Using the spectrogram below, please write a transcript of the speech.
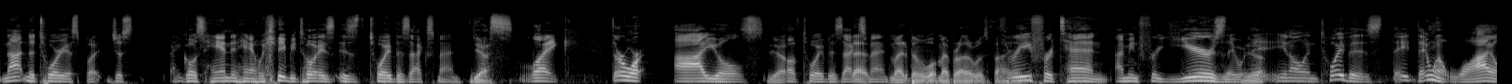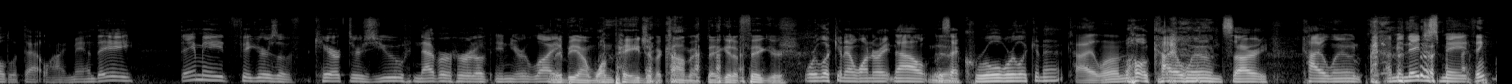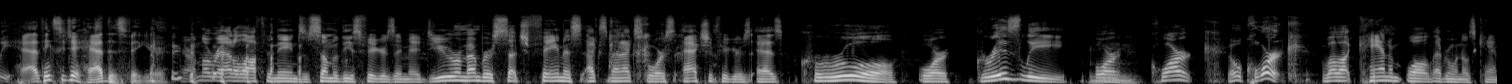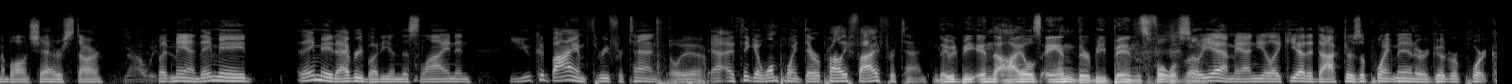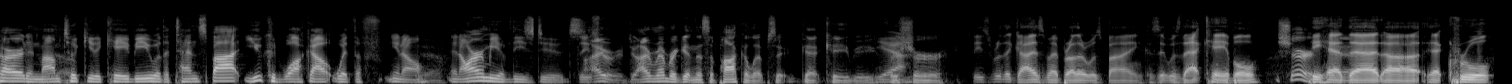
not notorious, but just it goes hand in hand with KB Toys is Toy Biz X Men. yes. Like there were aisles Yep. of Toy Biz X Men. might have been what my brother was buying. Three for ten. I mean, for years they were. Yep. They, you know, in Toy Biz, they they went wild with that line, man. They they made figures of characters you never heard of in your life. They'd be on one page of a comic. They get a figure. We're looking at one right now. Is that Krule? We're looking at. Kylun. Oh, Kyle Loon. Sorry, Kyle Loon. I mean, they just made. I think we had. I think CJ had this figure. Here, I'm gonna rattle off the names of some of these figures they made. Do you remember such famous X Men X Force action figures as Krule or Grizzly or mm. Quark? Oh, Quark. What uh, about Cannon? Well, everyone knows Cannonball and Shatterstar. We but do. man, they made they made everybody in this line, and you could buy them three for ten. Oh, yeah. I I think at one point they were probably five for ten. They would be in the aisles, and there'd be bins full of them. So yeah, man, you like you had a doctor's appointment or a good report card, and mom took you to KB with a ten spot. You could walk out with a you know Yeah. an army of these dudes. I, re- I remember getting this apocalypse at, at KB Yeah. for sure. These were the guys my brother was buying because it was that cable. Sure. He had that uh, that Krule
